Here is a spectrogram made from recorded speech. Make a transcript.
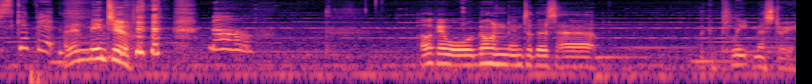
skip it? I didn't mean to. no. Okay, well we're going into this uh, a complete mystery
